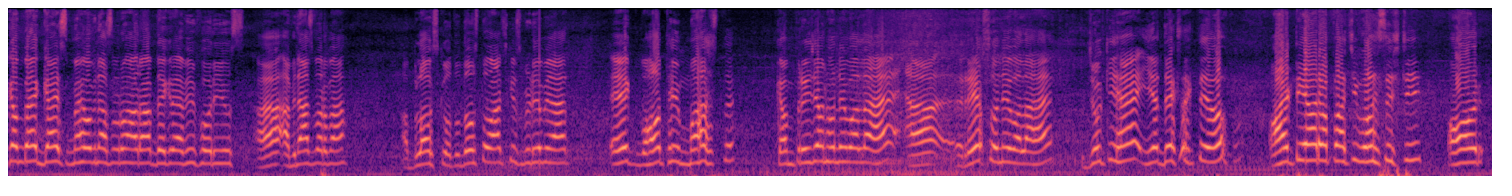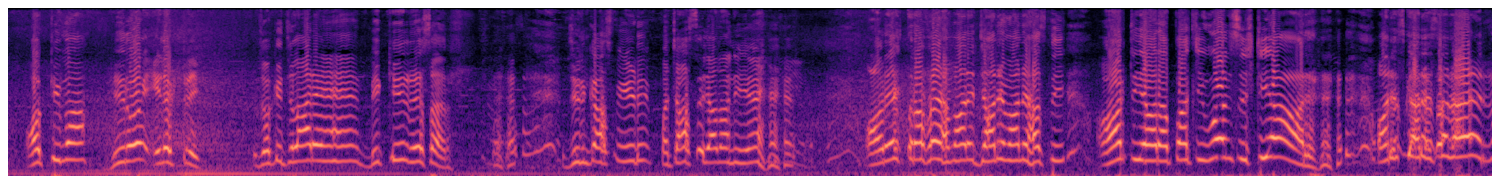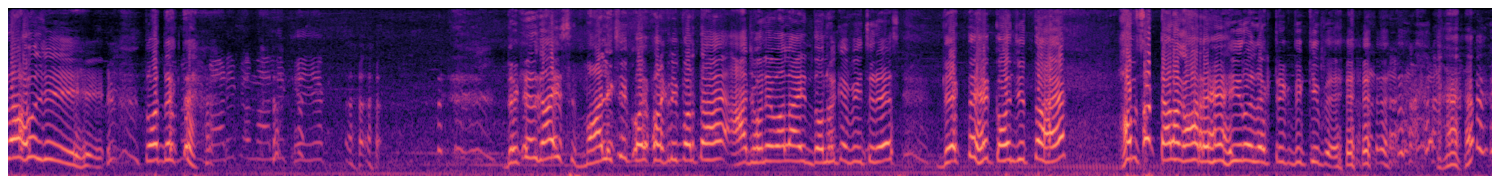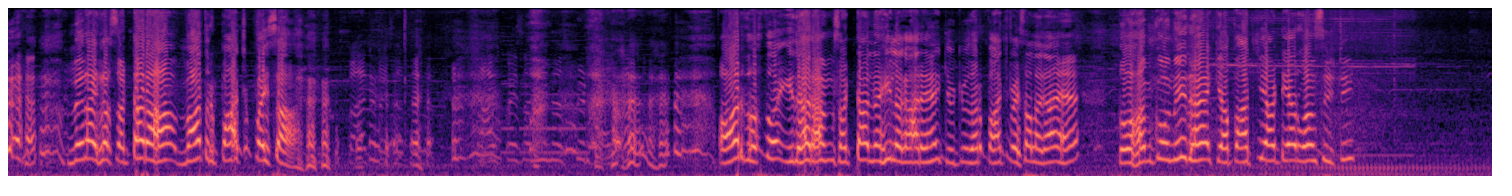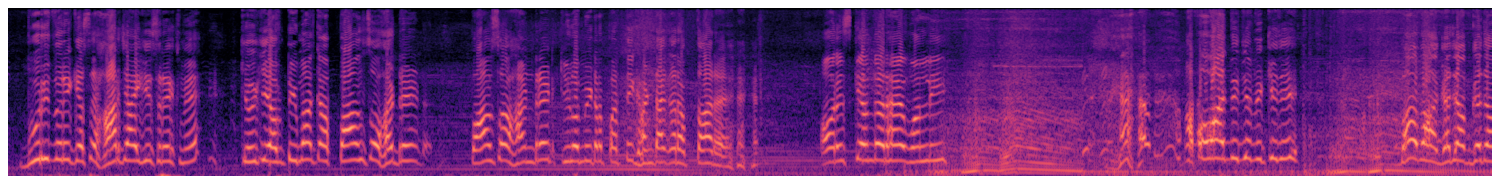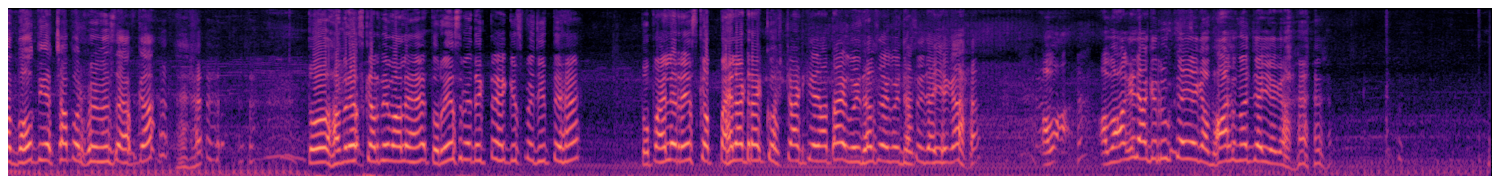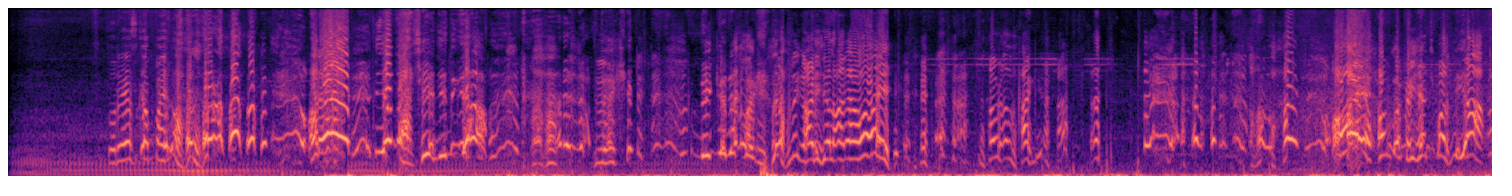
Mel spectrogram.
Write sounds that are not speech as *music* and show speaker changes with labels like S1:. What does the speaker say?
S1: Welcome back guys मैं हूँ अविनाश वर्मा और आप देख रहे हैं अभी for use Avinash Verma. Blogs को। तो दोस्तों आज की इस वीडियो में यार एक बहुत ही मस्त कंपेरिजन होने वाला है आ, रेस होने वाला है जो कि है ये देख सकते हो R T R Apache one sixty और ऑक्टिमा हीरो इलेक्ट्रिक जो कि चला रहे हैं बिक्की रेसर *laughs* जिनका स्पीड 50 से ज़्यादा नहीं है। और एक तरफ़ है हमारे जाने माने हस्ती R T R Apache one sixty R और इसका रेसर है राहुल जी। तो देखते हैं। देखिए गाइस मालिक से कोई फ़र्क नहीं पड़ता है। आज होने वाला है इन दोनों के बीच रेस देखते हैं कौन जीतता है। हम सट्टा लगा रहे हैं हीरो इलेक्ट्रिक बिक्की पे। मेरा इधर सट्टा रहा, मात्र पाँच पैसा।
S2: पाँच पाँच
S1: और दोस्तों, इधर हम सट्टा नहीं लगा रहे हैं, क्योंकि उधर पाँच पैसा लगाए हैं। तो हमको उम्मीद है कि Apache R T R one sixty बुरी तरीके से हार जाएगी इस रेस में, क्योंकि ऑप्टिमा का 500 हंड्रेड 500 हंड्रेड किलोमीटर प्रति घंटा का रफ्तार है। और इसके अंदर है ओनली *laughs* आप आवाज़ दीजिए विक्की जी। वाह वाह, गजब गजब, बहुत ही अच्छा परफॉर्मेंस है आपका। *laughs* तो हम रेस करने वाले हैं तो रेस में देखते हैं किस पे जीतते हैं। तो पहले रेस का पहला ट्रैक को स्टार्ट किया जाता है कोई इधर से कोई इधर से जाइएगा। *laughs* अब अब आगे जाके रुक जाइएगा, भाग मत जाइएगा। तो रेस का पहला अरे, ये पाछे जीत गया। देख के देख लगे गाड़ी चला रहा है भाग गया। *laughs* हमको पीछे छोड़ दिया।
